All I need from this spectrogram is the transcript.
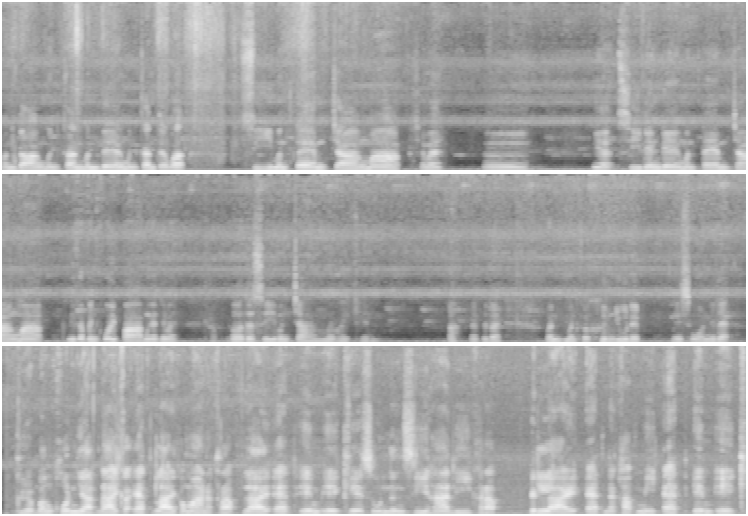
มันด่างเหมือนกันมันแดงเหมือนกัน แต่ว่าสีมันแต้มจางมากใช่ไหมเออเนี่ย สีแดงๆมันแต้มจางมาก นี่ก็เป็นกล้วยป่าเหมือนกันใช่ไหมครับเออแต่สีมันจางไม่ค่อยเข้มอะไม่เป็นไรมันมันก็ขึ้นอยู่ในในสวนนี่แหละ เผื่อบางคนอยากได้ก็แอดไลน์เข้ามานะครับไลน์แอด mak 0 1 4 5 d ครับ เป็นไลน์แอดนะครับ มีแอด mak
